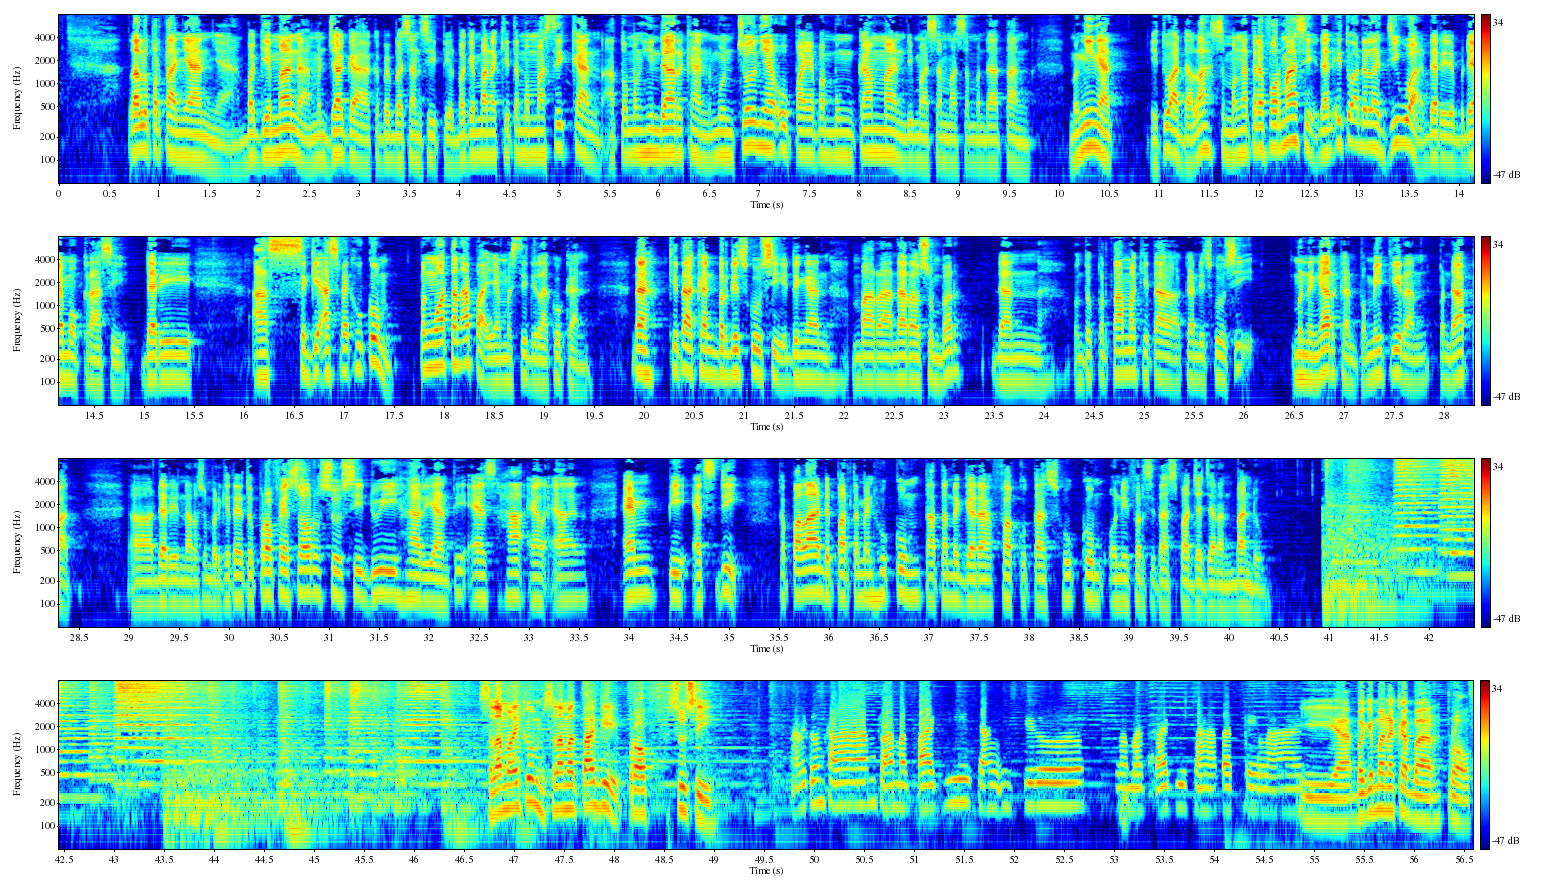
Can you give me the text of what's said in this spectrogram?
Lalu pertanyaannya, bagaimana menjaga kebebasan sipil? Bagaimana kita memastikan atau menghindarkan munculnya upaya pembungkaman di masa-masa mendatang? Mengingat itu adalah semangat reformasi dan itu adalah jiwa dari demokrasi. Dari as segi aspek hukum, penguatan apa yang mesti dilakukan? Nah, kita akan berdiskusi dengan para narasumber dan untuk pertama kita akan diskusi mendengarkan pemikiran, pendapat uh, dari narasumber kita itu Profesor Susi Dwi Haryanti SHLL MPhD, Kepala Departemen Hukum Tata Negara Fakultas Hukum Universitas Pajajaran Bandung. Assalamualaikum, selamat pagi Prof. Susi. Waalaikumsalam, selamat pagi Kang Isyul. Selamat pagi sahabat Kela. Iya, bagaimana kabar Prof?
